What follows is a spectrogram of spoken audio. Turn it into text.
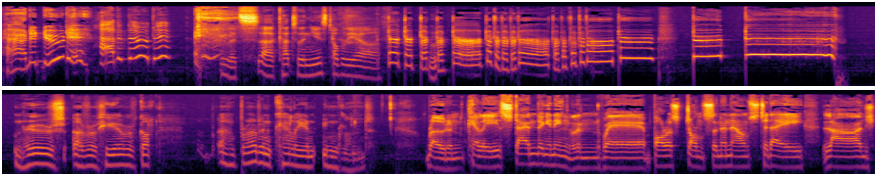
How to do that? How to do it? Let's uh, cut to the news. Top of the hour. News over here. We've got uh, Broden Kelly in England. Roden Kelly standing in England where Boris Johnson announced today large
